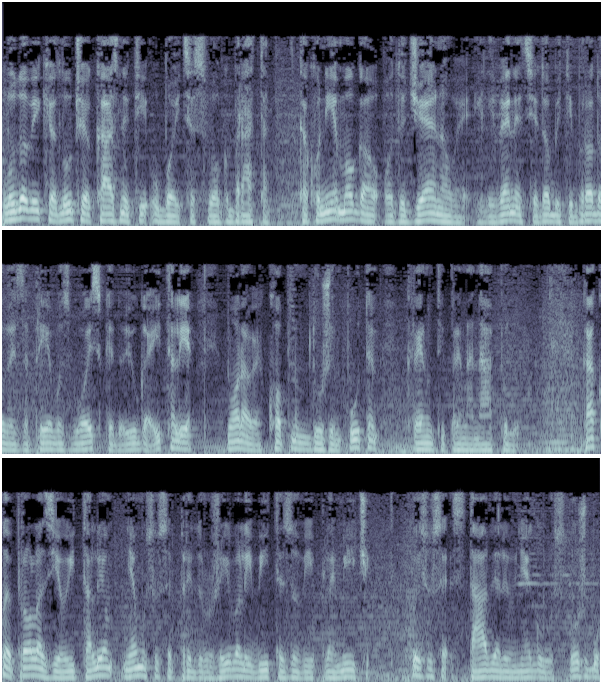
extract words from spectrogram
Ludovik je odlučio kazniti ubojice svog brata. Kako nije mogao od Dženove ili Venecije dobiti brodove za prijevoz vojske do juga Italije, morao je kopnom dužim putem krenuti prema Napolju. Kako je prolazio Italijom, njemu su se pridruživali vitezovi i plemići, koji su se stavljali u njegovu službu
